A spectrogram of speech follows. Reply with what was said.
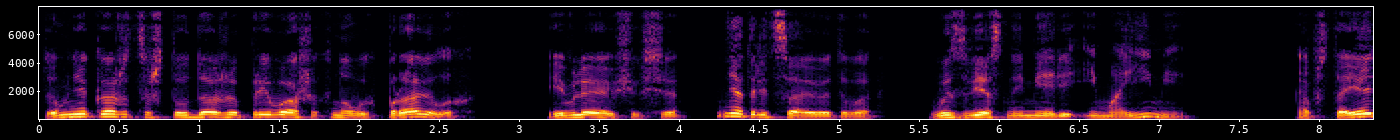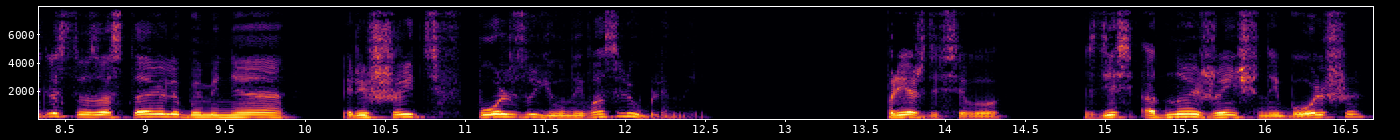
то мне кажется, что даже при ваших новых правилах, являющихся, не отрицаю этого, в известной мере и моими, Обстоятельства заставили бы меня решить в пользу юной возлюбленной. Прежде всего, здесь одной женщины больше,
